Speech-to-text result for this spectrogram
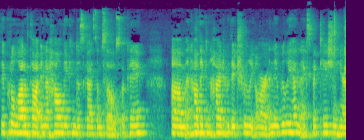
They put a lot of thought into how they can disguise themselves, okay? Um, and how they can hide who they truly are. And they really had an expectation here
